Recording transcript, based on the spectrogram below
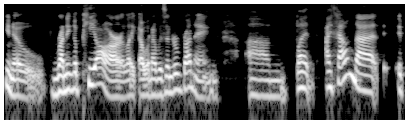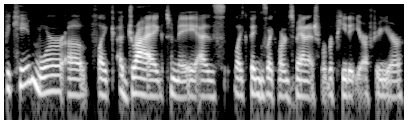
you know, running a PR, like when I was into running. Um, but I found that it became more of like a drag to me as like things like learn Spanish were repeated year after year.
